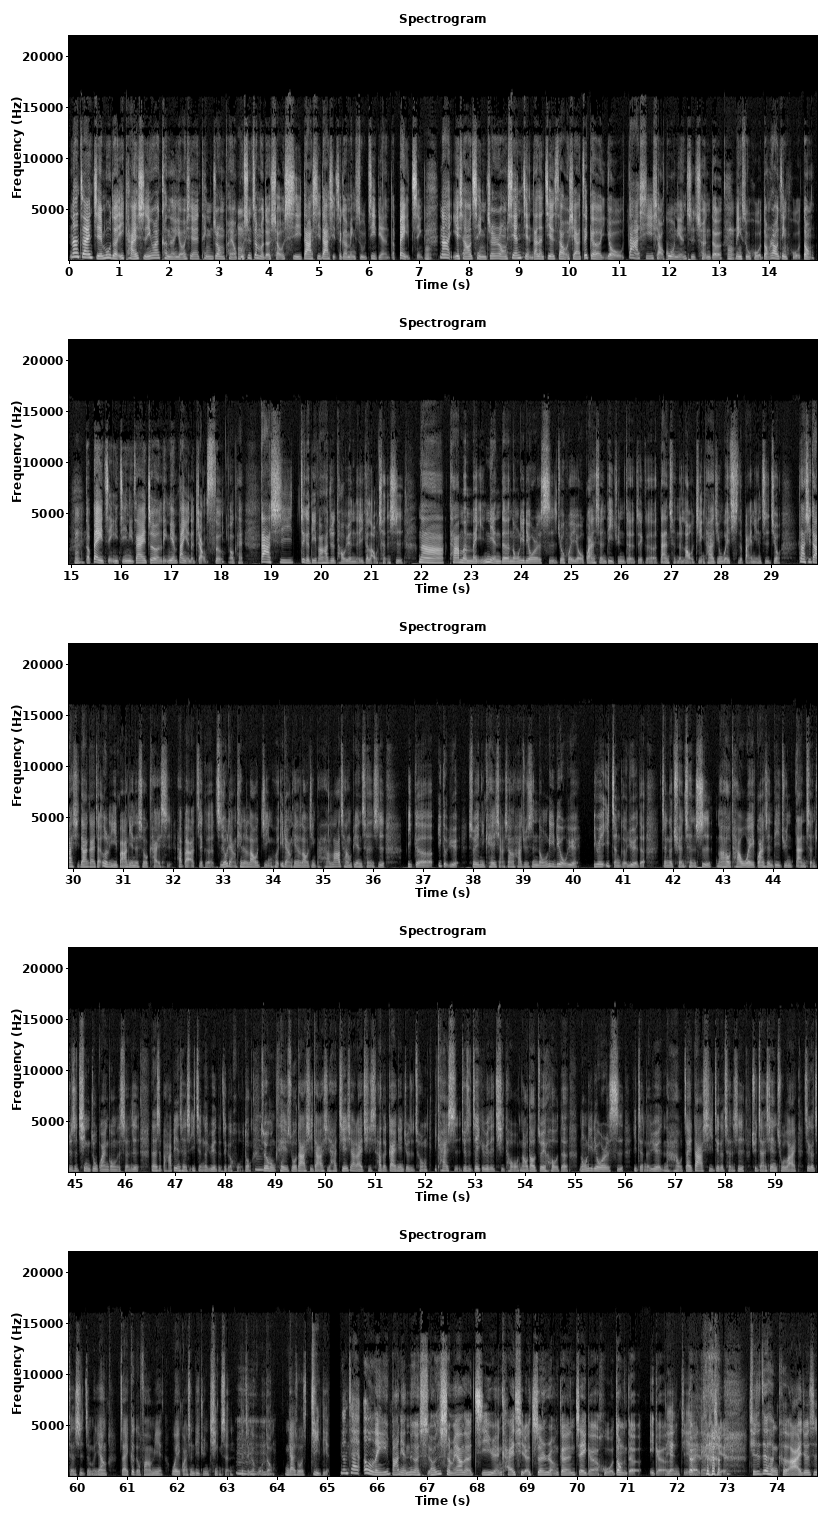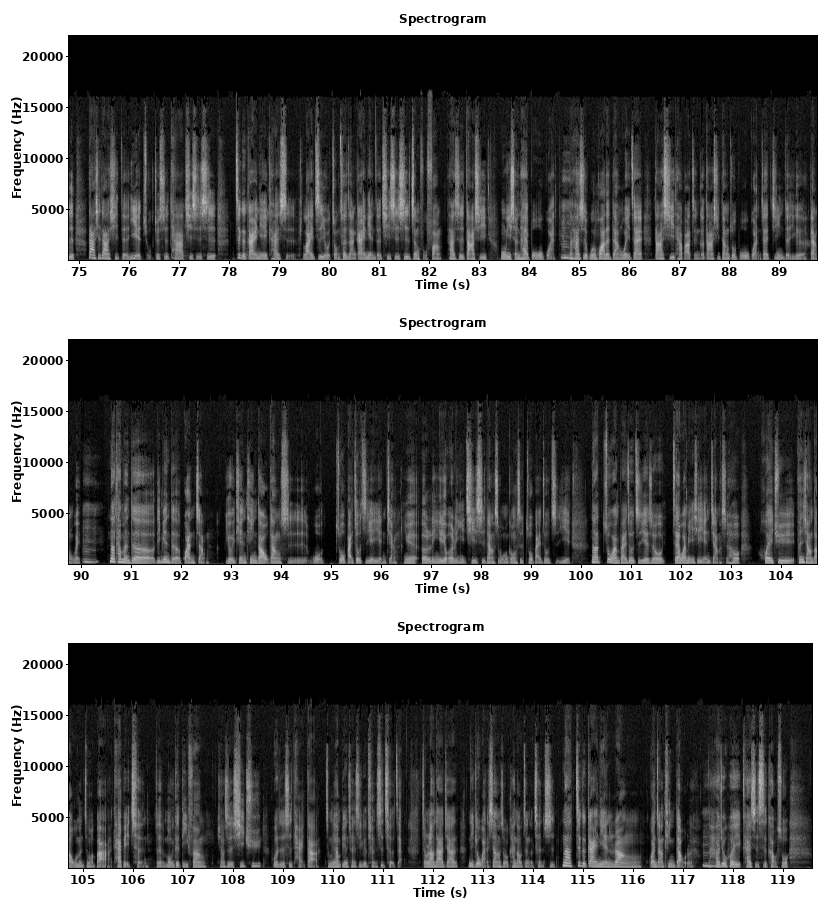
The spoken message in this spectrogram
那在节目的一开始，因为可能有一些听众朋友不是这么的熟悉大溪大喜这个民俗祭典的背景，嗯，那也想要请真荣先简单的介绍一下这个有大溪小过年之称的民俗活动、绕境活动的背景，以及你在这里面扮演的角色。OK，大溪这个地方它就是桃园的一个老城市，那他们每一年的农历六二四就会有关圣帝君的这个诞辰的老境，它已经维持了百年之久。大溪大喜大概在二零一八年的时候开始，他把这个只有两天的绕境或一两天的绕境，把它拉长变成是一个一个月，所以你可以想象，它就是农历六月。因为一整个月的整个全城市，然后他为关圣帝君诞辰，就是庆祝关公的生日，但是把它变成是一整个月的这个活动，嗯、所以我们可以说大溪大喜，它接下来其实它的概念就是从一开始就是这个月的起头，然后到最后的农历六二四一整个月，然后在大溪这个城市去展现出来这个城市怎么样在各个方面为关圣帝君庆生的这个活动，嗯嗯嗯。应该说是祭典。那在二零一八年那个时候，是什么样的机缘开启了真容跟这个活动的一个连接？对，连接。其实这很可爱，就是大溪大喜的业主，就是他其实是这个概念一开始来自有总策展概念的，其实是政府方，它是大溪木艺生态博物馆，嗯，那它是文化的单位，在大溪，他把整个大溪当做博物馆在经营的一个单位，嗯，那他们的里面的馆长有一天听到当时我。做白昼之夜演讲，因为二零一六、二零一七是当时我们公司做白昼之夜。那做完白昼之夜的时候，在外面一些演讲的时候，会去分享到我们怎么把台北城的某一个地方，像是西区或者是台大，怎么样变成是一个城市车站，怎么让大家那个晚上的时候看到整个城市。那这个概念让馆长听到了，他就会开始思考说。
